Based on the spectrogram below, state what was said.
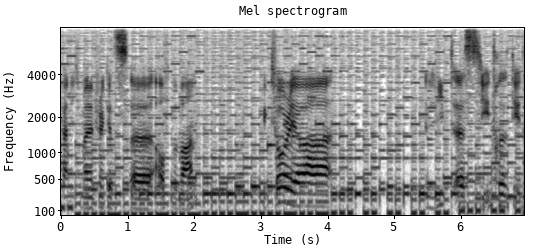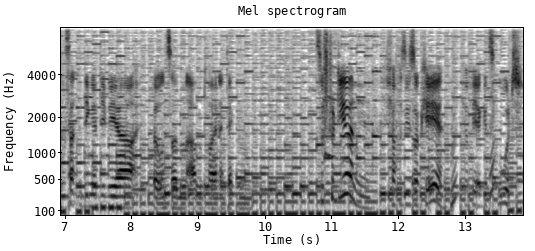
kann ich meine Trinkets äh, aufbewahren. Victoria es, die, inter die interessanten Dinge, die wir bei unseren Abenteuern entdecken, zu studieren. Ich hoffe, sie ist okay. Ich hoffe, ihr geht's gut.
